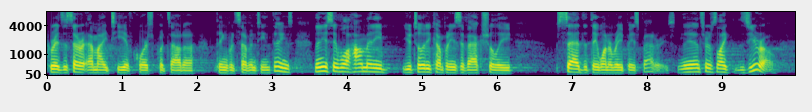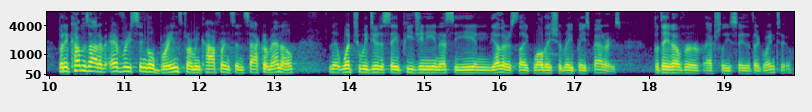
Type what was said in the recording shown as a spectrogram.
grids et cetera. Mit of course puts out a thing for 17 things. And then you say well how many utility companies have actually said that they want to rate base batteries? And the answer is like zero but it comes out of every single brainstorming conference in sacramento that what should we do to save pg&e and sce and the others like well they should rate base batteries but they never actually say that they're going to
